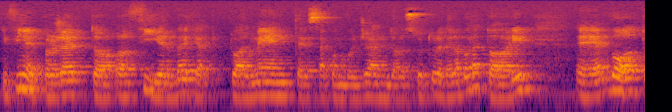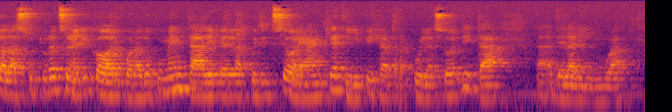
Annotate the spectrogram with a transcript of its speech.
Infine il progetto uh, FIRB, che attualmente sta coinvolgendo le strutture dei laboratori, è volto alla strutturazione di corpora documentali per l'acquisizione anche atipica, tra cui la sordità, eh, della lingua.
